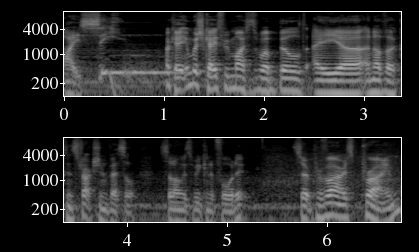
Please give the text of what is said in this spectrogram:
I see. Okay, in which case we might as well build a uh, another construction vessel, so long as we can afford it. So at Provaris Prime,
